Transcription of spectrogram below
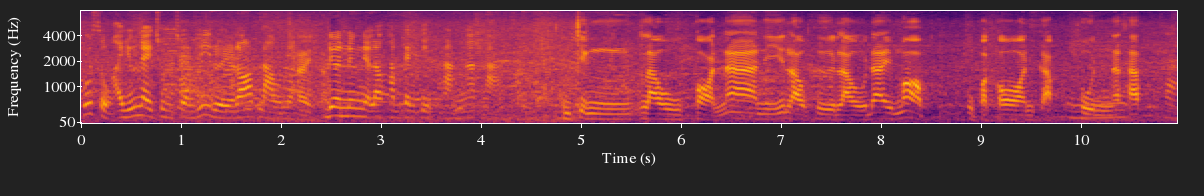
ผู้สูงอายุในชุมชนที่อยู่โดยรอบเราเนี่ยใช่ครับ เดือนหนึ่งเนี่ยเราทำกันกี่ครั้งอะคะ จริงๆเราก่อนหน้านี้เราคือเราได้มอบ อุปกรณ์กับทุนนะครับค่ะ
